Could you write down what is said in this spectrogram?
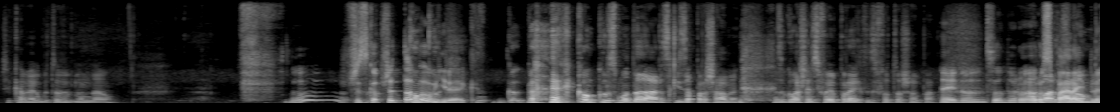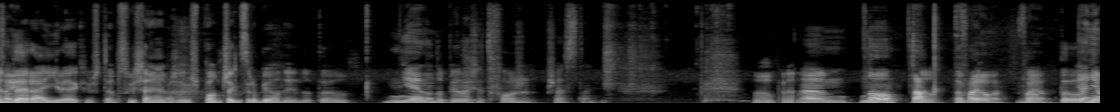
Ciekawe, jakby to wyglądało. No, wszystko przed tobą, Konkurs- Irek. Ko- konkurs modelarski, zapraszamy. Zgłaszać swoje projekty z Photoshopa. Ej, no co, no, ro, rozparaj blendera, Irek. Już tam słyszałem, że już pączek zrobiony, no to... Nie, no dopiero się tworzy, przestań. No. Em, no, tak, No, dobra. fajowe. No, fajowe. to- Ja, nie,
